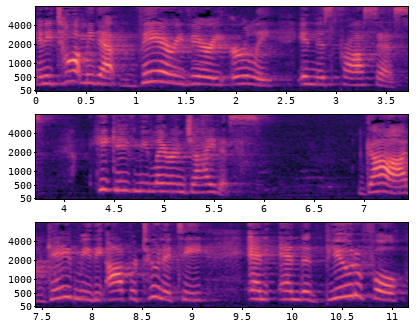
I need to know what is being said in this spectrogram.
And he taught me that very, very early in this process. He gave me laryngitis. God gave me the opportunity and, and the beautiful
